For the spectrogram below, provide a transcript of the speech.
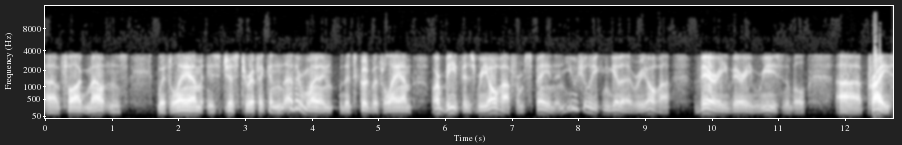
uh, Fog Mountains with lamb is just terrific. And another wine that's good with lamb or beef is Rioja from Spain. And usually you can get a Rioja very, very reasonable uh, priced.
